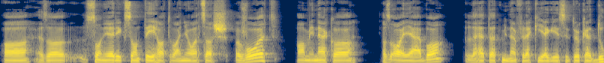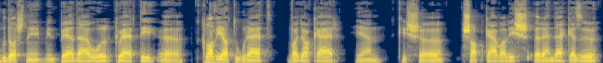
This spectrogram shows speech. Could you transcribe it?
A, ez a Sony Ericsson T68-as volt, aminek a, az aljába lehetett mindenféle kiegészítőket dugdosni, mint például QWERTY klaviatúrát, vagy akár ilyen kis sapkával is rendelkező,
